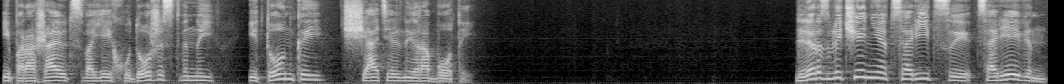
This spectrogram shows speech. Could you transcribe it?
и поражают своей художественной и тонкой тщательной работой. Для развлечения царицы, царевин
